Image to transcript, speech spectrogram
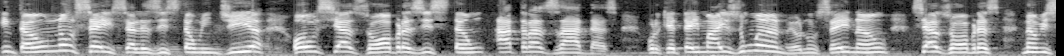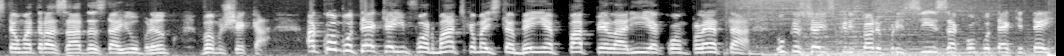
Então, não sei se elas estão em dia ou se as obras estão atrasadas, porque tem mais um ano. Eu não sei não se as obras não estão atrasadas da Rio Branco. Vamos checar. A Computec é informática, mas também é papelaria completa. O que o seu escritório precisa, a Computec tem.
